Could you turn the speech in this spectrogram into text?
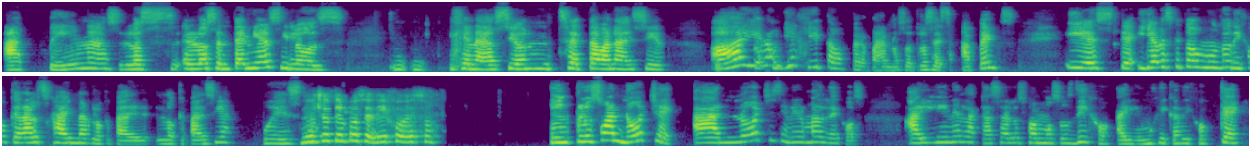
Apenas. Los, los centennials y los generación Z van a decir, ay, era un viejito, pero para nosotros es apenas. Y, este, y ya ves que todo el mundo dijo que era Alzheimer lo que, lo que padecía. Pues mucho tiempo se dijo eso. Incluso anoche, anoche sin ir más lejos, Aileen en la casa de los famosos dijo, Aileen Mujica dijo que,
